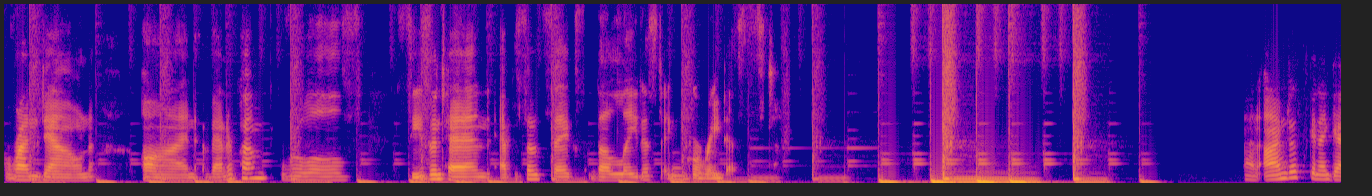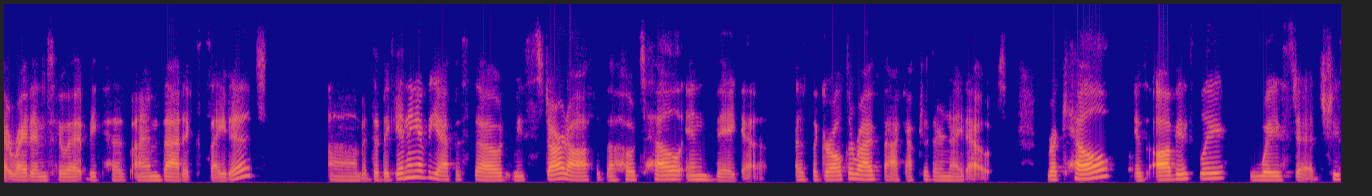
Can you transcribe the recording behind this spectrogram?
rundown on Vanderpump Rules Season 10, Episode 6, the latest and greatest. And I'm just going to get right into it because I'm that excited. Um, at the beginning of the episode, we start off at the hotel in Vegas as the girls arrive back after their night out. Raquel is obviously wasted. She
